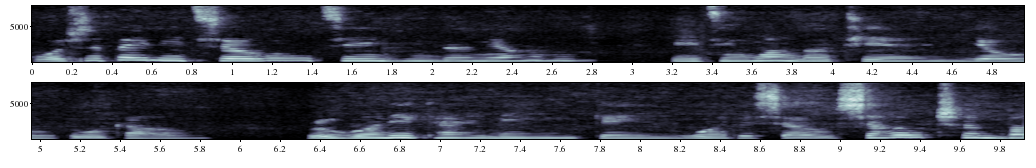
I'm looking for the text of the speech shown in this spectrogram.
我是被你囚禁的鸟。已经忘了天有多高。如果离开你给我的小小城堡，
